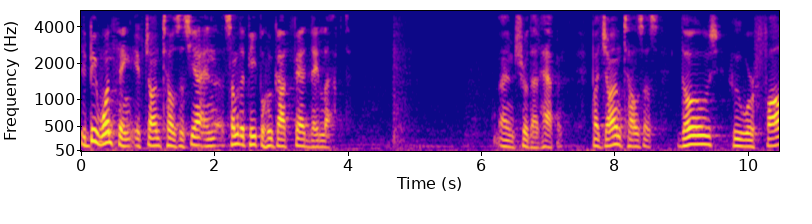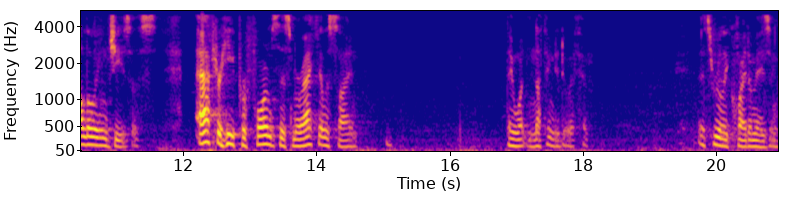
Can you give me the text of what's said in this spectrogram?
It'd be one thing if John tells us, yeah, and some of the people who got fed, they left. I'm sure that happened. But John tells us those who were following Jesus, after he performs this miraculous sign, they want nothing to do with him. It's really quite amazing.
